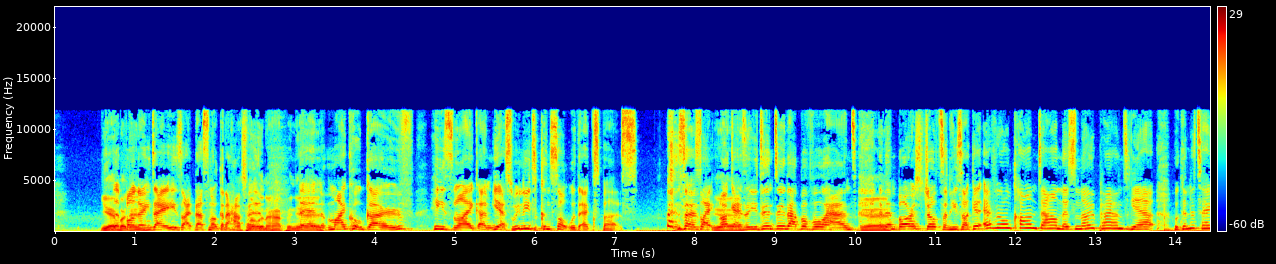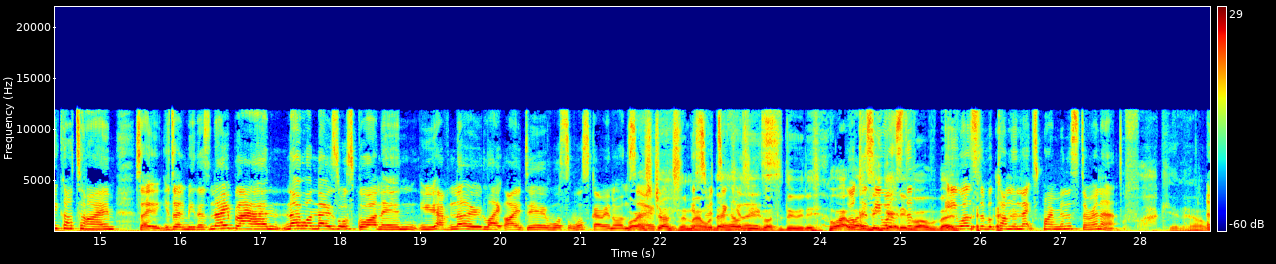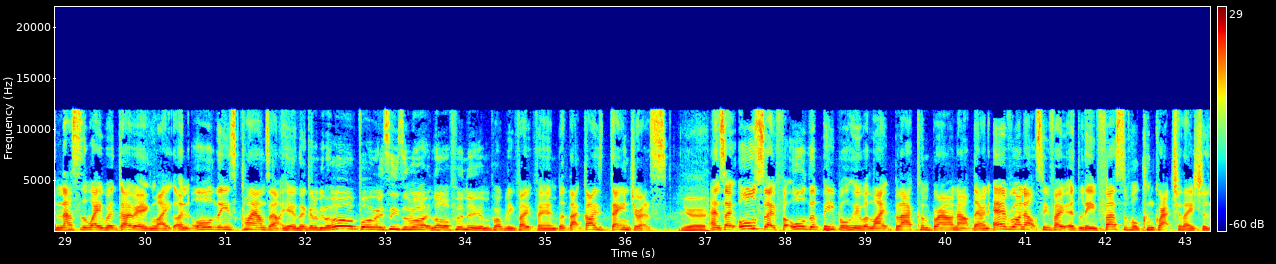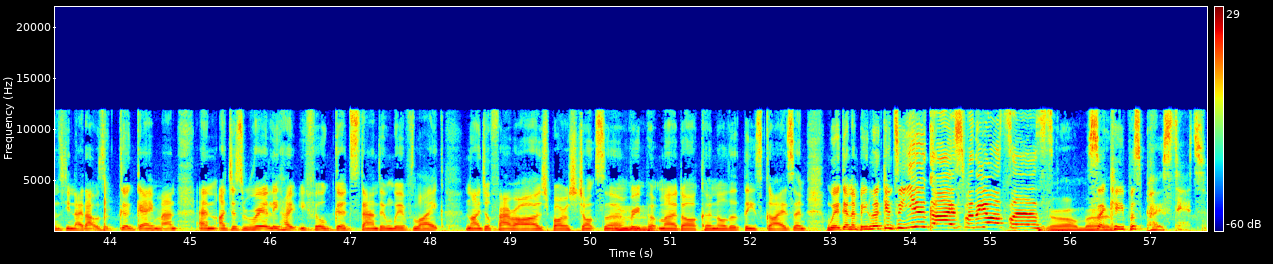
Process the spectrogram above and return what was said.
Yeah, the but following then, day, he's like, "That's not going to happen." That's happen." not gonna happen, yeah. Then Michael Gove, he's like, um, "Yes, we need to consult with experts." so it's like, Yeah. okay, so you didn't do that beforehand. Yeah. And then Boris Johnson, he's like, everyone calm down. There's no plans yet. We're going to take our time. So you're telling me there's no plan. No one knows what's going on. You have no like idea what's what's going on. Boris so Johnson, man, what the hell has he got to do with it? Why, Well, why is he, wants getting to, involved, man? He wants to become the next prime minister, innit? Fucking hell. And man. that's the way we're going. Like, and all these clowns out here, they're going to be like, "Oh, Boris, he's a right laugh, isn't he?" and probably vote for him. But that guy's dangerous. Yeah. And so, also for all the people who were like black and brown out there, and everyone else who voted leave, first of all, congratulations. You know that was a good game, man. And I just really hope you feel good standing with like Nigel Farage, Boris Johnson, Rupert Murdoch, and all of these guys. And we're going to be looking to you guys for the answers. Oh man. So keep us posted.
